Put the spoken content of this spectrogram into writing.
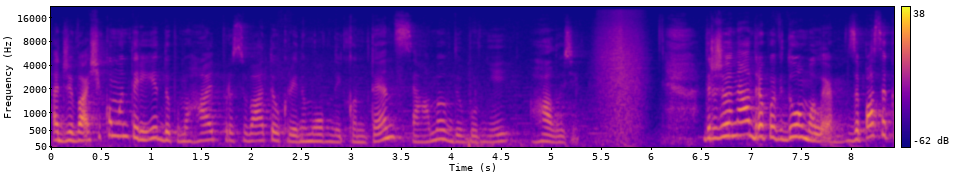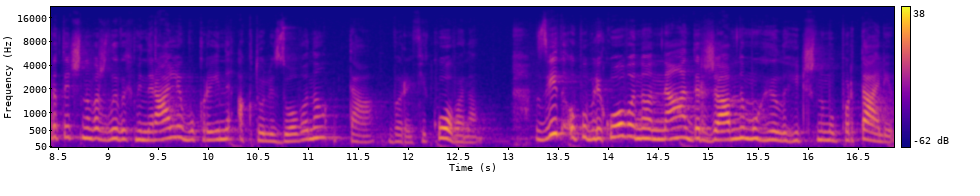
Адже ваші коментарі допомагають просувати україномовний контент саме в добувній галузі. Держгеонадра повідомили, запаси критично важливих мінералів в Україні актуалізовано та верифіковано. Звіт опубліковано на державному геологічному порталі.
